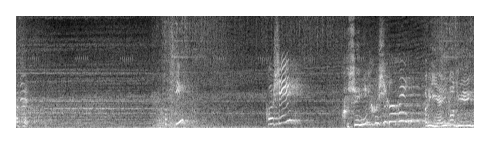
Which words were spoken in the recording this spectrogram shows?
यहाँ से। खुशी? खुशी? खुशी? नहीं खुशी कहाँ गई? अरे यही तो थी।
